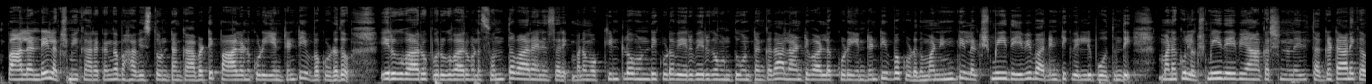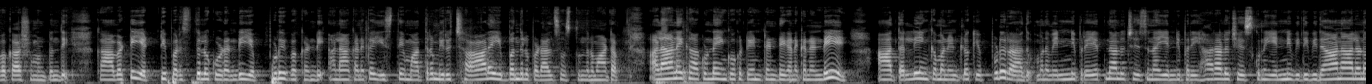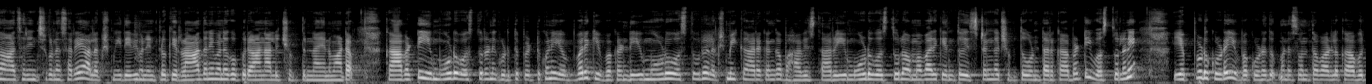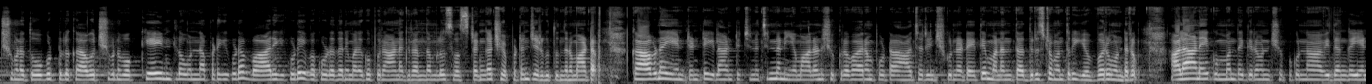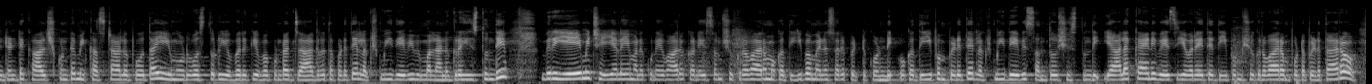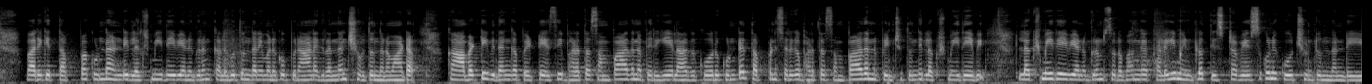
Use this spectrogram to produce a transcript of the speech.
పాలండి లక్ష్మీకారకంగా భావిస్తుంటాం కాబట్టి పాలను కూడా ఏంటంటే ఇవ్వకూడదు. ఇరుగువారు పొరుగువారు మన సొంత వారైనా సరే మనం ఒక్కింట్లో ఉండి కూడా వేరువేరుగా ఉంటూ ఉంటాం కదా అలాంటి వాళ్ళకు కూడా ఏంటంటే ఇవ్వకూడదు. మన ఇంటి లక్ష్మీదేవి వారింటికి వెళ్ళిపోతుంది. మనకు లక్ష్మీదేవి ఆకర్షణ అనేది తగ్గటానికి అవకాశం ఉంటుంది. కాబట్టి ఎట్టి పరిస్థితుల్లో కూడా అండి ఎప్పుడు ఇవ్వకండి. అలా కనుక ఇస్తే మాత్రం మీరు చాలా ఇబ్బందులు పడాల్సి వస్తుందన్నమాట. అలానే కాకుండా ఇంకొకటి ఏంటంటే కనుకనండి ఆ తల్లి ఇంకా మన ఇంట్లోకి ఎప్పుడు రాదు. మనం ఎన్ని ప్రయత్నాలు చేసినా ఎన్ని పరిహారాలు చేసుకున్నా ఎన్ని విధి విధానాలను ఆచరించుకున్నా సరే ఆ లక్ష్మీదేవి మన ఇంట్లోకి రాదని మనకు పురాణాలు చెప్తున్నాయన్నమాట. కాబట్టి ఈ మూడు వస్తువులను గుర్తుపెట్టుకుని ఎవ్వరికి ఇవ్వకండి. ఈ మూడు వస్తువులు లక్ష్మీకారకంగా భావిస్తారు. ఈ మూడు వస్తువులు అమ్మవారికి ఎంతో ఇష్టంగా చెప్తూ ఉంటారు కాబట్టి ఈ వస్తువులని ఎప్పుడు కూడా ఇవ్వకూడదు. మన సొంత వాళ్ళు కావచ్చు మన తోబుట్టులు కావచ్చు మన ఒకే ఇంట్లో ఉన్నప్పటికీ కూడా వారికి కూడా ఇవ్వకూడదని మనకు పురాణ గ్రంథంలో స్పష్టంగా చెప్పడం జరుగుతుందన్నమాట. కావున ఏంటంటే ఇలాంటి చిన్న చిన్న నియమాలను శుక్రవారం పూట ఆచరించుకున్నట్టయితే మనంత అదృష్టవంతులు ఎవ్వరు ఉండరు. అలానే గుమ్మం దగ్గర మనం చెప్పుకున్న విధంగా ఏంటంటే కాల్చుకుంటే మీ కష్టాలు పోతాయి. ఈ మూడు వస్తువులు ఎవరికి ఇవ్వకుండా జాగ్రత్త పడితే లక్ష్మీదేవి మిమ్మల్ని అనుగ్రహిస్తుంది. మీరు ఏమి చేయలేమనుకునేవారు కనీసం శుక్రవారం ఒక దీపమైనా సరే పెట్టుకోండి. ఒక దీపం పెడితే లక్ష్మీదేవి సంతోషిస్తుంది. యాలక్కాయని వేసి ఎవరైతే దీపం శుక్రవారం పూట పెడతారో వారికి తప్పకుండా అండి లక్ష్మీదేవి అనుగ్రహం కలుగుతుందని మనకు పురాణ గ్రంథం చెబుతుందన్నమాట. కాబట్టి ఈ విధంగా పెట్టేసి భర్త సంపాదన పెరిగేలాగా కోరుకుంటే తప్పనిసరిగా భర్త సంపాదన పెంచుతుంది లక్ష్మీదేవి. లక్ష్మీదేవి అనుగ్రహం సులభంగా కలిగి మీ ఇంట్లో తిష్ట వేసుకుని కూర్చుంటుందండి.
